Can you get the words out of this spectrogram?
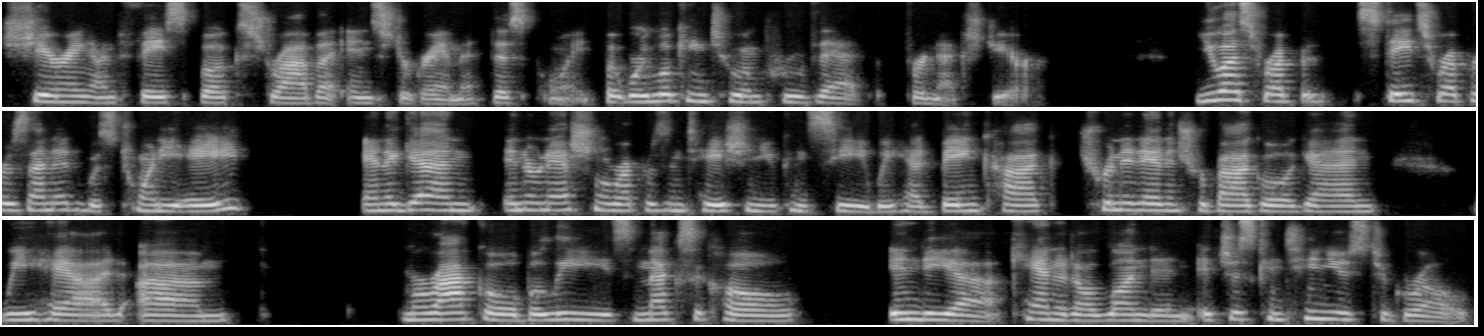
sharing on Facebook, Strava, Instagram at this point. But we're looking to improve that for next year. US rep states represented was 28. And again, international representation, you can see we had Bangkok, Trinidad and Tobago again, we had um, Morocco, Belize, Mexico, India, Canada, London. It just continues to grow.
